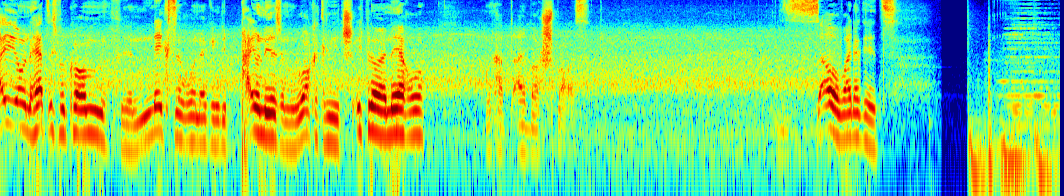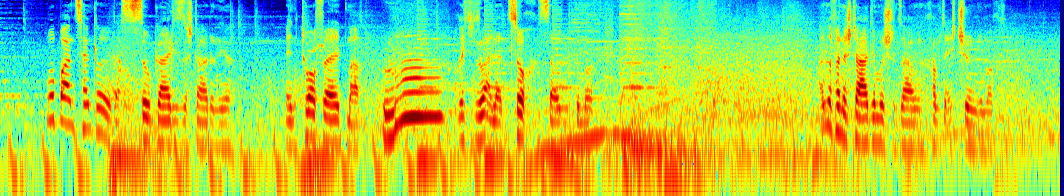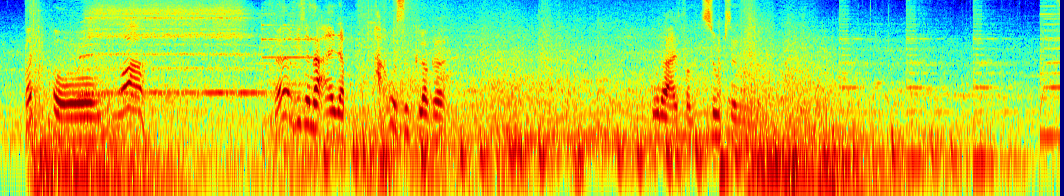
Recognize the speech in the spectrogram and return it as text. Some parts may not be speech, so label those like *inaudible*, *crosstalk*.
Hi und herzlich willkommen für die nächste Runde gegen die Pioneers in Rocket League. Ich bin euer Nero und habt einfach Spaß. So, weiter geht's. Urban Central, das ist so geil, dieses Stadion hier. Wenn Torfeld macht. Richtig so aller Zug, sau gut gemacht. Also von der Stadion muss ich schon sagen, haben sie echt schön gemacht. Und, oh, wow. Ja, wie so eine alte Pausenglocke. Oder halt vom Zug sind.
